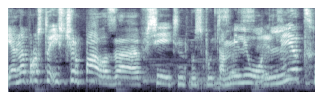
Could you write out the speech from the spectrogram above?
И она просто исчерпала за все эти, ну, пусть будет там За миллион лет,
